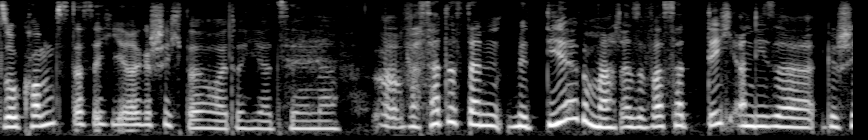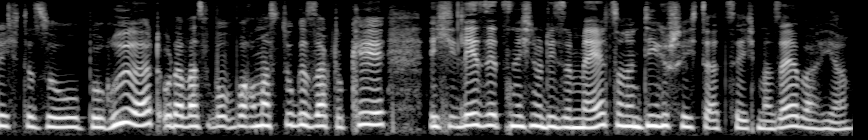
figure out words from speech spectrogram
so kommt es, dass ich ihre Geschichte heute hier erzählen darf. Was hat es denn mit dir gemacht? Also was hat dich an dieser Geschichte so berührt? Oder was, warum hast du gesagt, okay, ich lese jetzt nicht nur diese Mails, sondern die Geschichte erzähle ich mal selber hier?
